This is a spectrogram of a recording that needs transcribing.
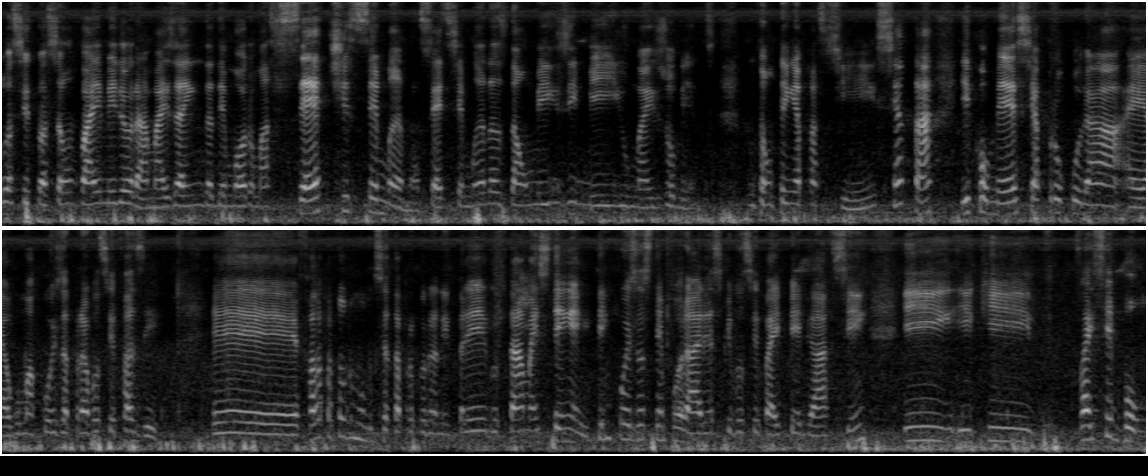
Sua situação vai melhorar, mas ainda demora umas sete semanas. Sete semanas dá um mês e meio, mais ou menos. Então tenha paciência, tá? E comece a procurar é, alguma coisa para você fazer. É, fala para todo mundo que você está procurando emprego, tá? Mas tem aí, tem coisas temporárias que você vai pegar sim e, e que vai ser bom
